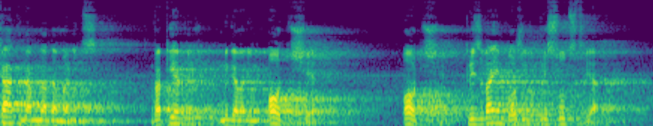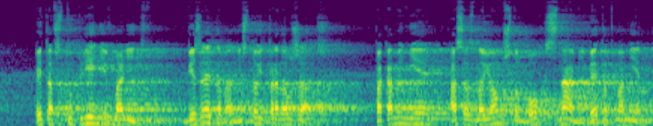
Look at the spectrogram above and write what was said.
как нам надо молиться. Во-первых, мы говорим «Отче», «Отче», призываем Божьего присутствия. Это вступление в молитву. Без этого не стоит продолжать, пока мы не осознаем, что Бог с нами в этот момент.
